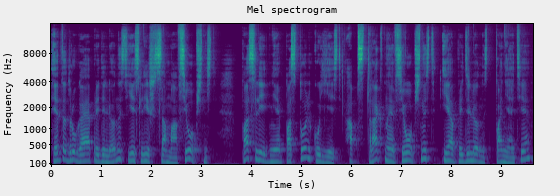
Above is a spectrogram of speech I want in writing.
эта другая определенность есть лишь сама всеобщность. Последнее постольку есть абстрактная всеобщность и определенность понятия,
